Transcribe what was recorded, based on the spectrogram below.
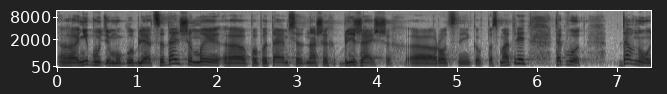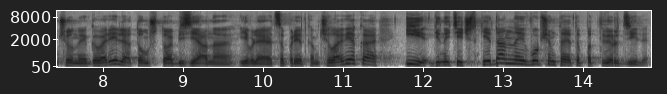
э, не будем углубляться дальше, мы э, попытаемся наших ближайших э, родственников посмотреть. Так вот, давно ученые говорили о том, что обезьяна является предком человека, и генетические данные, в общем-то, это подтвердили.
